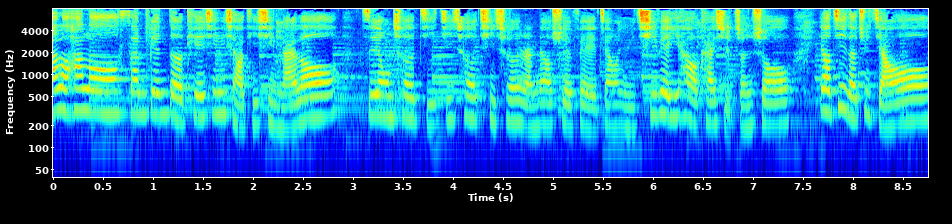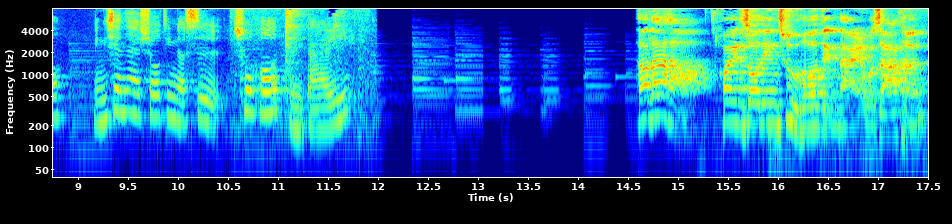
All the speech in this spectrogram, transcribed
Hello Hello，三边的贴心小提醒来喽！自用车及机车汽车燃料税费将于七月一号开始征收，要记得去缴哦。您现在收听的是厝好电台。Hello，大家好，欢迎收听厝好电台，我是阿腾。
